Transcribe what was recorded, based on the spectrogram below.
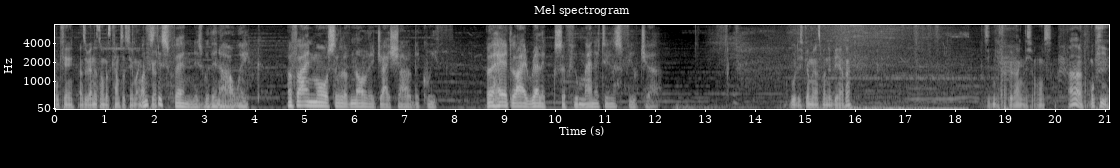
Okay, also wir haben jetzt noch das Kampfsystem Once eingeführt. this fen is within our wake, a fine morsel of knowledge I shall bequeath. Ahead lie relics of humanity's future. Gut, ich gönne mir erstmal eine Beere. sieht denn die Fackel eigentlich aus? Ah, okay.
